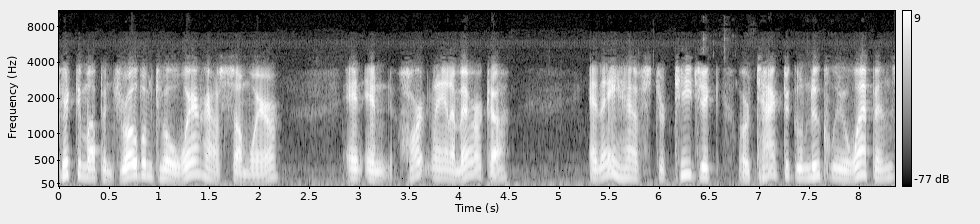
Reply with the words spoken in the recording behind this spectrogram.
picked them up and drove them to a warehouse somewhere, in, in heartland America, and they have strategic or tactical nuclear weapons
